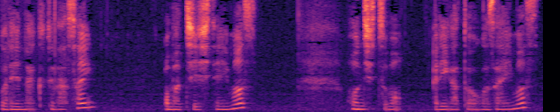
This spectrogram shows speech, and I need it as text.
ご連絡ください。お待ちしています。本日もありがとうございます。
